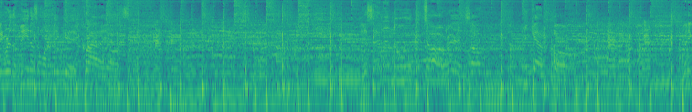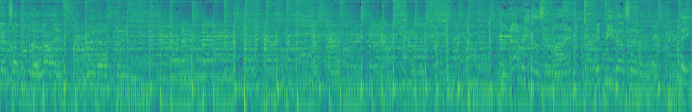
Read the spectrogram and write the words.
Strictly rhythm, he doesn't want to make it cry or sing. Yes, and an old guitar is all he can afford. When he gets up under the lights, play that thing. And Harry doesn't mind if he doesn't make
